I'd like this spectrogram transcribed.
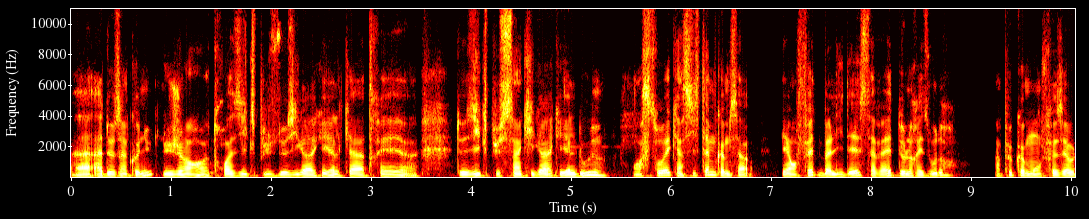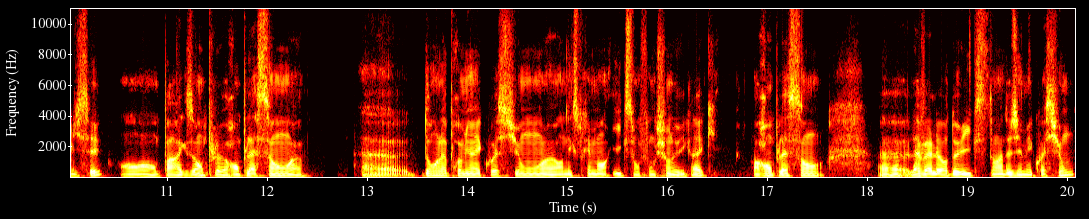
à, deux inconnus, du genre 3x plus 2y égale 4 et 2x plus 5y égale 12. On va se retrouver avec un système comme ça. Et en fait, bah, l'idée, ça va être de le résoudre un peu comme on faisait au lycée, en par exemple remplaçant euh, euh, dans la première équation euh, en exprimant x en fonction de y, en remplaçant la valeur de x dans la deuxième équation,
